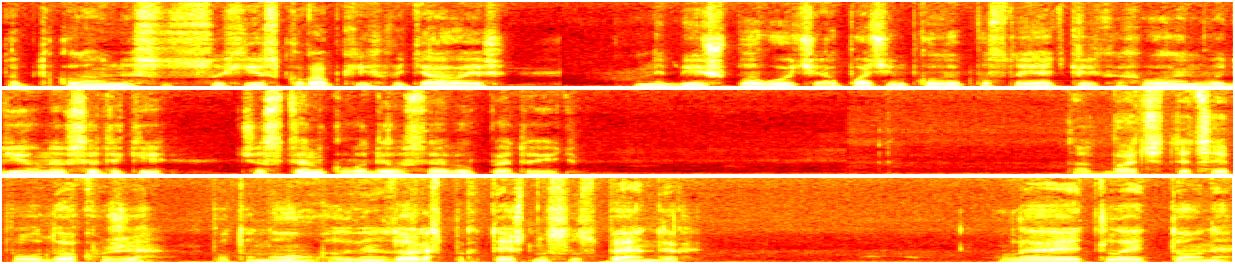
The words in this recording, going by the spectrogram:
Тобто, коли вони сухі, з коробки їх витягуєш, вони більш плавучі, а потім, коли постоять кілька хвилин в воді, вони все-таки частинку води в себе впитують. Так, бачите, цей поводок вже потонув, але він зараз практично суспендер. Ледь-ледь тоне.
